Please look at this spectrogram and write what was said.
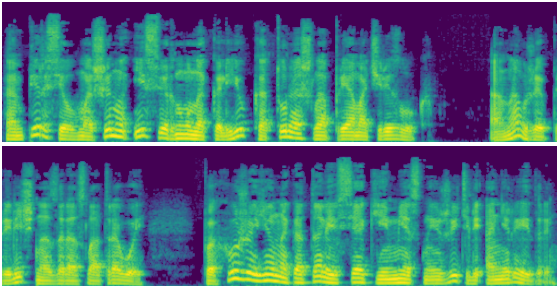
Ампер сел в машину и свернул на колью, которая шла прямо через луг. Она уже прилично заросла травой. Похоже, ее накатали всякие местные жители, а не рейдеры.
